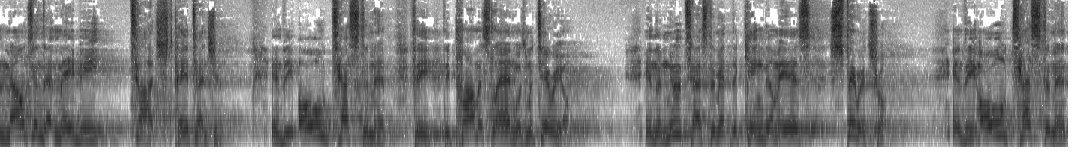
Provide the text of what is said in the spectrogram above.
mountain that may be touched. Pay attention. In the Old Testament, the, the promised land was material. In the New Testament, the kingdom is spiritual. In the Old Testament,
